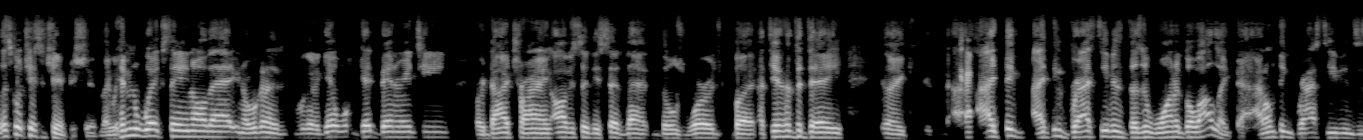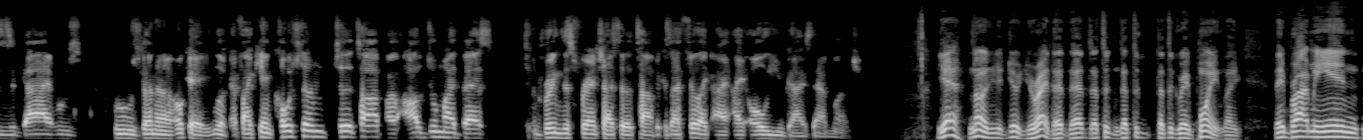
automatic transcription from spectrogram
let's go chase the championship. Like with him and Wyc saying all that, you know, we're gonna we're gonna get get banner 18 or die trying. Obviously, they said that those words, but at the end of the day, like I, think I think Brad Stevens doesn't want to go out like that. I don't think Brad Stevens is a guy who's who's gonna okay. Look, if I can't coach them to the top, I'll, I'll do my best to bring this franchise to the top because I feel like I, I owe you guys that much. Yeah, no, you- you're you're right. That, that that's a that's a that's a great point. Like they brought me in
